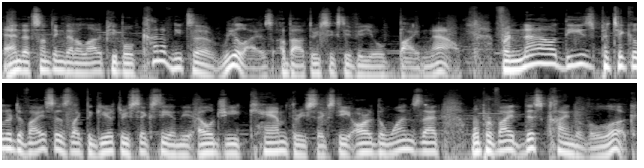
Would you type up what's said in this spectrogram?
and that's something that a lot of people kind of need to realize about 360 video by now. For now, these particular devices like the Gear 360 and the LG Cam 360 are the ones that will provide this kind of look.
